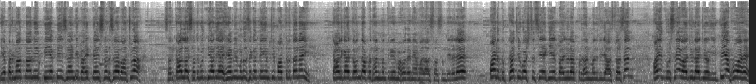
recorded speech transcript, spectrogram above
हे परमात्मा आम्ही P F P S ninety five पेन्शनर्सला वाचवा. सरकारला सद्बुद्ध्या द्या हे आम्ही म्हणू शकत नाही आमची पात्रता नाही. काल काय दोनदा प्रधानमंत्री महोदयाने आम्हाला आश्वासन दिलेलं आहे. पण दुःखाची गोष्ट अशी आहे की एक बाजूला प्रधानमंत्रीचे आश्वासन आणि दुसऱ्या बाजूला जो ई पी एफ ओ आहे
